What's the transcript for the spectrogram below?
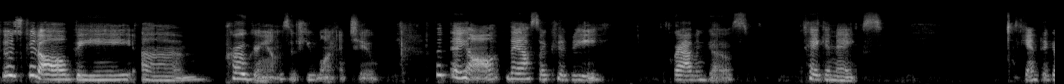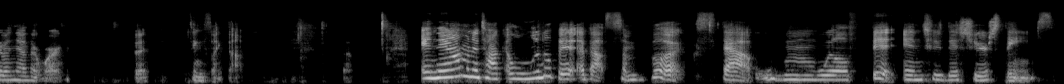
those could all be um, programs if you wanted to. But they all they also could be grab and goes, take and makes. Can't think of another word, but things like that. And now I'm going to talk a little bit about some books that mm, will fit into this year's themes.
